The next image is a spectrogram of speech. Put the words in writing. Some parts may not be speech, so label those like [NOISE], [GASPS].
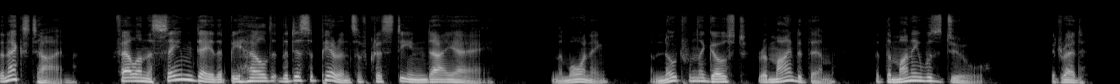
The next time fell on the same day that beheld the disappearance of Christine Daae. In the morning, a note from the ghost reminded them that the money was due. It read,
